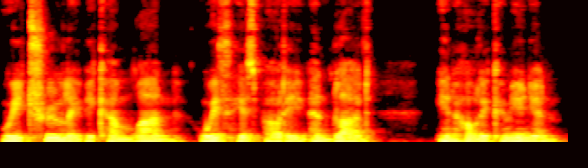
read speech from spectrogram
we truly become one with his body and blood in Holy Communion.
